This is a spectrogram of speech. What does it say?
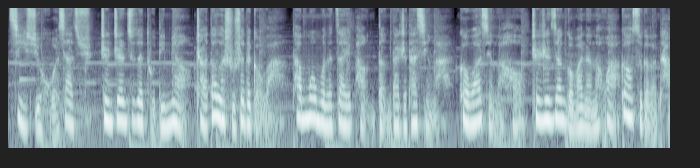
继续活下去。珍珍就在土地庙找到了熟睡的狗娃，她默默的在一旁等待着他醒来。狗娃醒来后，珍珍将狗娃娘的话告诉给了他。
